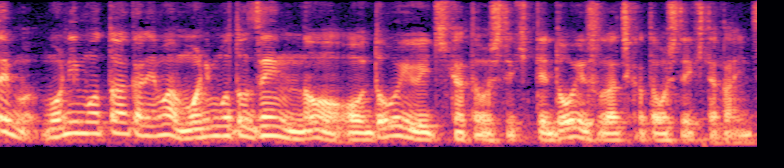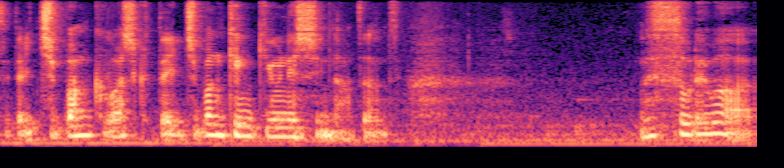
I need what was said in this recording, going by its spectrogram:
例えば森本茜は森本善のどういう生き方をしてきてどういう育ち方をしてきたかについて一番詳しくて一番研究熱心なはずなんですよ。でそれは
